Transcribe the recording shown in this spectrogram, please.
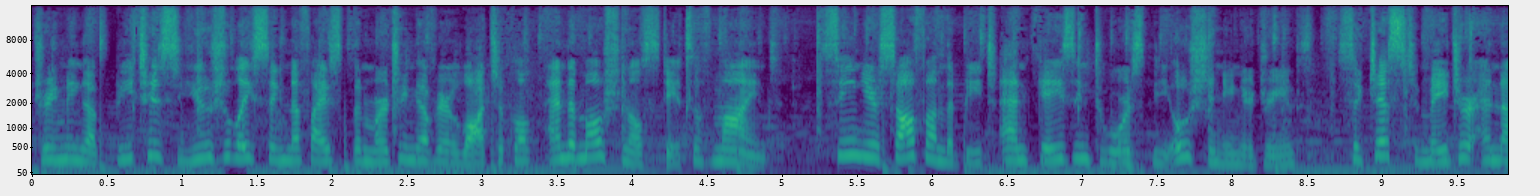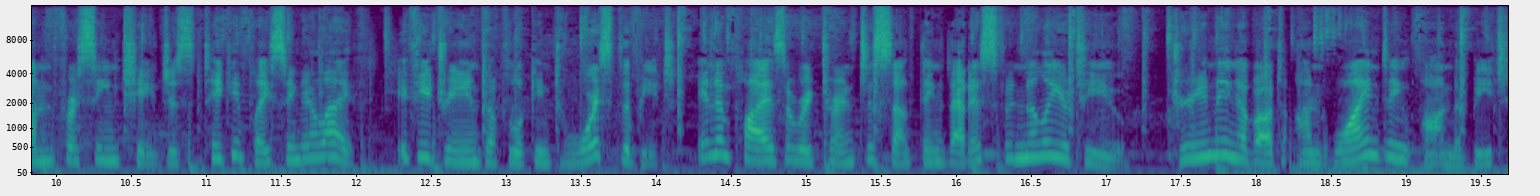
Dreaming of beaches usually signifies the merging of your logical and emotional states of mind. Seeing yourself on the beach and gazing towards the ocean in your dreams suggests major and unforeseen changes taking place in your life. If you dreamed of looking towards the beach, it implies a return to something that is familiar to you. Dreaming about unwinding on the beach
